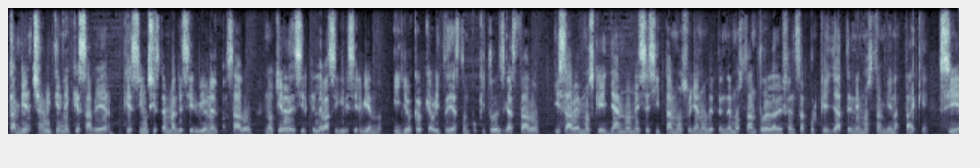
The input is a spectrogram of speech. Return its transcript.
también Xavi tiene que saber que si un sistema le sirvió en el pasado, no quiere decir que le va a seguir sirviendo. Y yo creo que ahorita ya está un poquito desgastado y sabemos que ya no necesitamos o ya no dependemos tanto de la defensa porque ya tenemos también ataque. Si,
